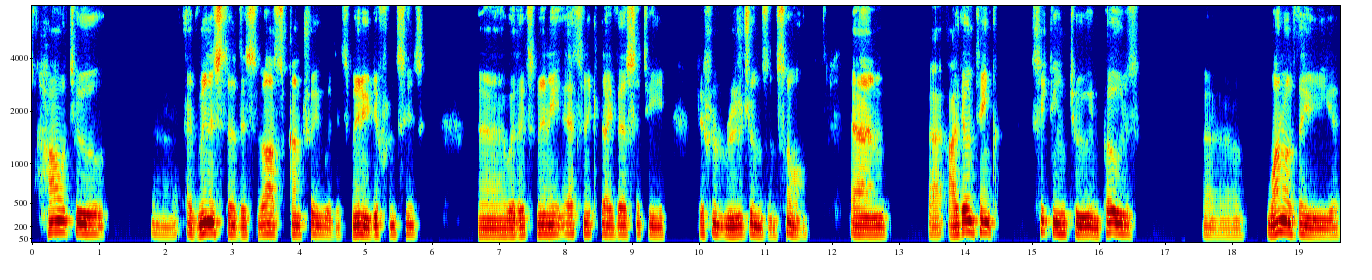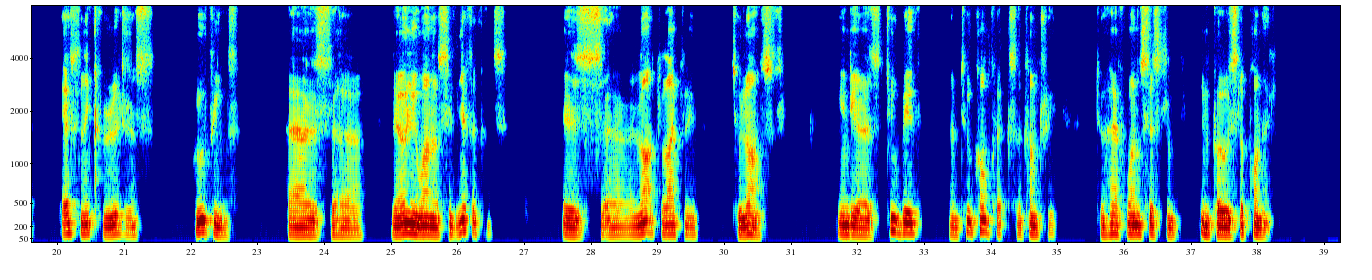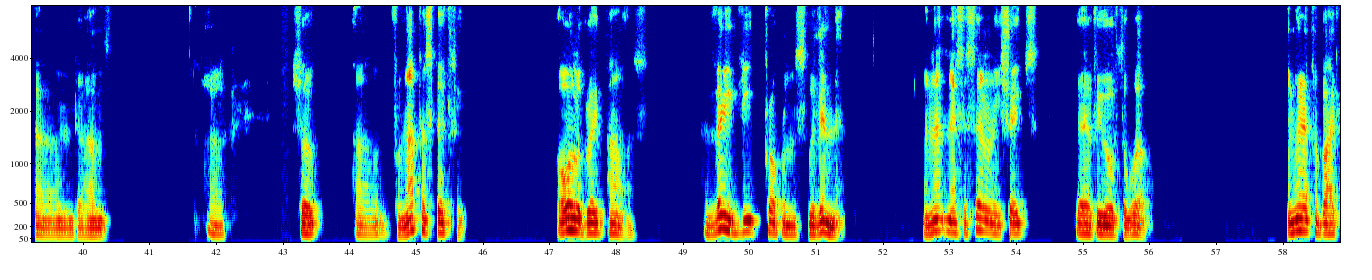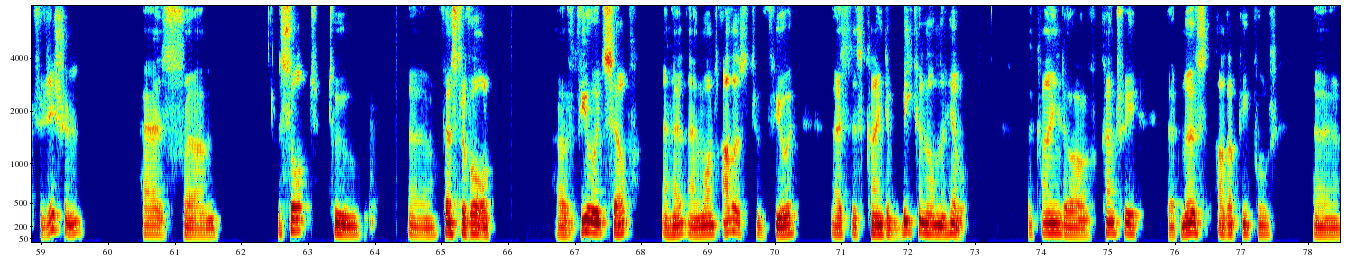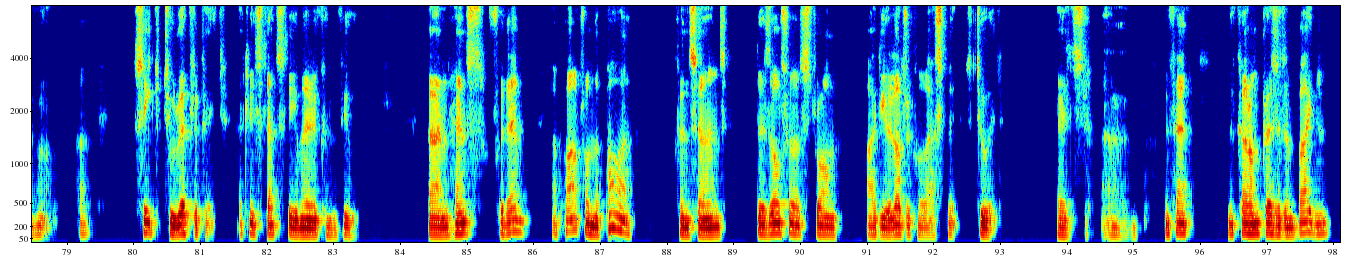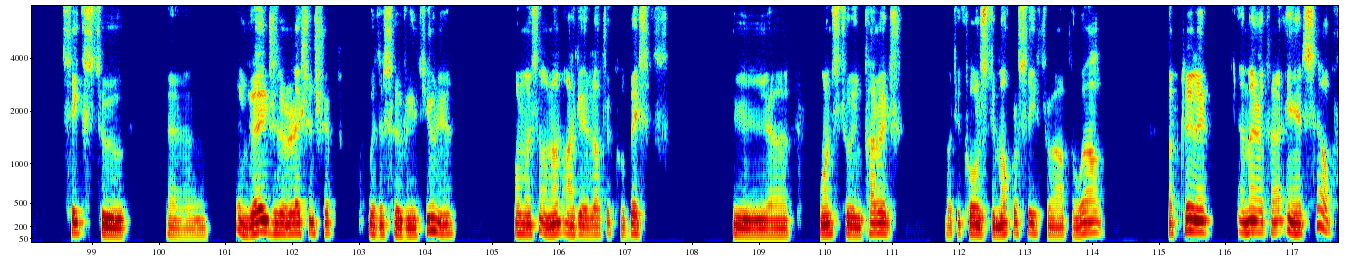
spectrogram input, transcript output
how to uh, administer this vast country with its many differences, uh, with its many ethnic diversity, different religions, and so on. And uh, I don't think seeking to impose uh, one of the ethnic religious groupings as uh, the only one of significance is uh, not likely to last. India is too big and too complex a country to have one system imposed upon it. And um, uh, so, uh, from that perspective, all the great powers have very deep problems within them, and that necessarily shapes their view of the world. America, by tradition, has um, sought to, uh, first of all, uh, view itself and, and want others to view it as this kind of beacon on the hill, the kind of country that most other peoples uh, uh, seek to replicate. At least that's the American view. And hence, for them, apart from the power concerns, there's also a strong ideological aspect to it. It's, um, in fact, the current President Biden seeks to uh, engage the relationship with the Soviet Union almost on an ideological basis. He uh, wants to encourage what he calls democracy throughout the world, but clearly America in itself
